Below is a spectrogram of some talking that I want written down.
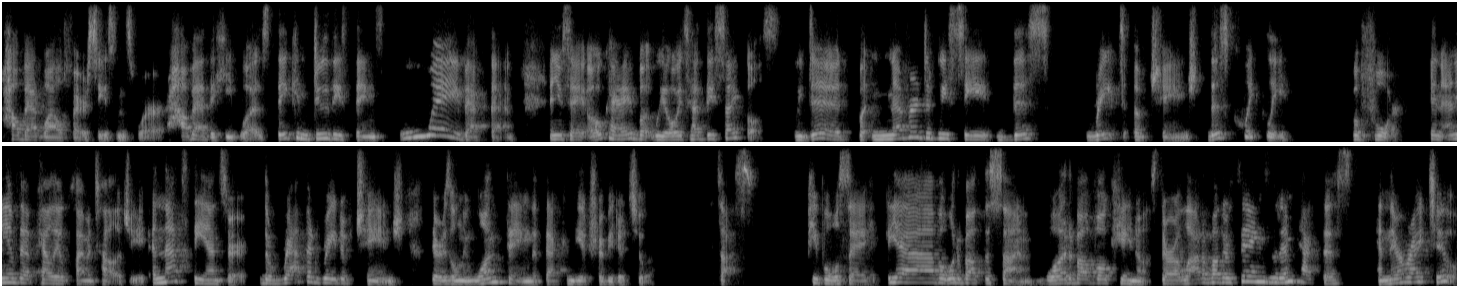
how bad wildfire seasons were, how bad the heat was. They can do these things way back then. And you say, okay, but we always had these cycles. We did, but never did we see this rate of change this quickly before in any of that paleoclimatology. And that's the answer. The rapid rate of change, there is only one thing that that can be attributed to. It's us. People will say, yeah, but what about the sun? What about volcanoes? There are a lot of other things that impact this, and they're right too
